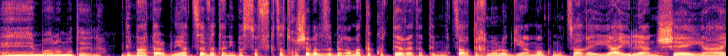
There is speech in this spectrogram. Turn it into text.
אה, בעולמות האלה. דיברת על בניית צוות אני בסוף קצת חושב על זה ברמת הכותרת אתם מוצר טכנולוגי עמוק מוצר AI לאנשי AI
